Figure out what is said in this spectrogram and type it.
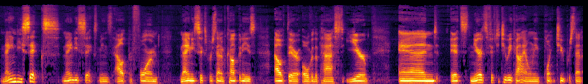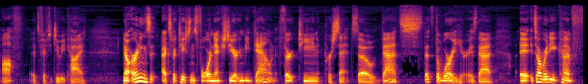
96. 96 means outperformed 96% of companies out there over the past year. And it's near its 52 week high, only 0.2% off its 52 week high. Now, earnings expectations for next year are going to be down 13%. So that's that's the worry here is that it's already kind of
